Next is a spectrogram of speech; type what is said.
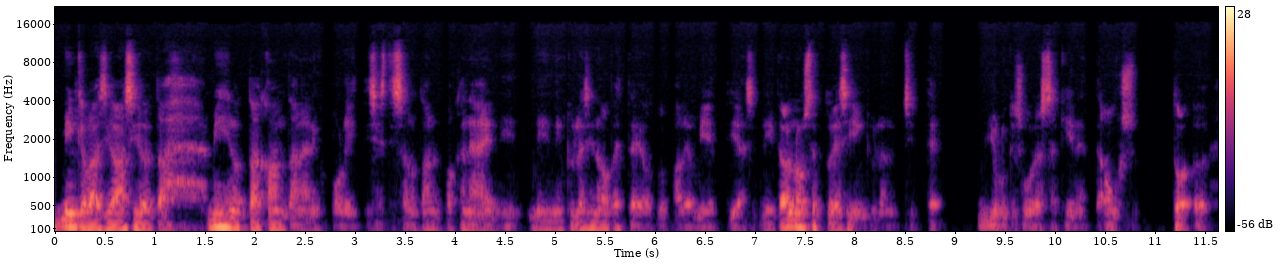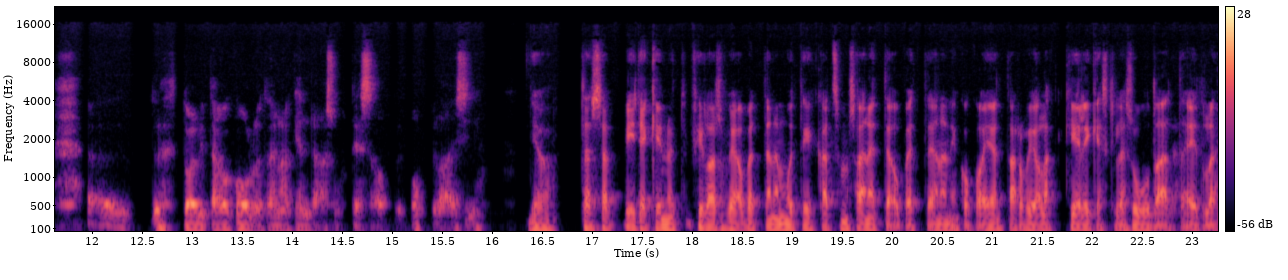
minkälaisia asioita, mihin ottaa kantaa näin niin poliittisesti, sanotaan nyt vaikka näin, niin, niin, niin kyllä siinä opettaja joutuu paljon miettiä. Niitä on nostettu esiin kyllä nyt sitten julkisuudessakin, että onko to, toimittaako koulu jotain agendaa suhteessa oppi, oppilaisiin. Joo. Tässä itsekin nyt filosofian opettajana, muidenkin katsomassa aineiden opettajana, niin koko ajan tarvii olla kielikeskellä suuta, että ei tule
